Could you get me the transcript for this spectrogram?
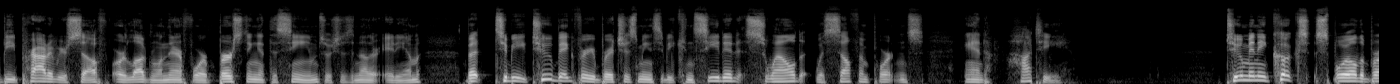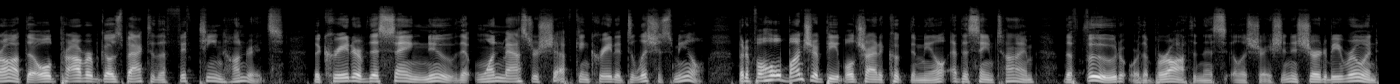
be proud of yourself or loved one, therefore, bursting at the seams, which is another idiom. But to be too big for your britches means to be conceited, swelled with self importance, and haughty. Too many cooks spoil the broth. The old proverb goes back to the 1500s. The creator of this saying knew that one master chef can create a delicious meal, but if a whole bunch of people try to cook the meal at the same time, the food, or the broth in this illustration, is sure to be ruined.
